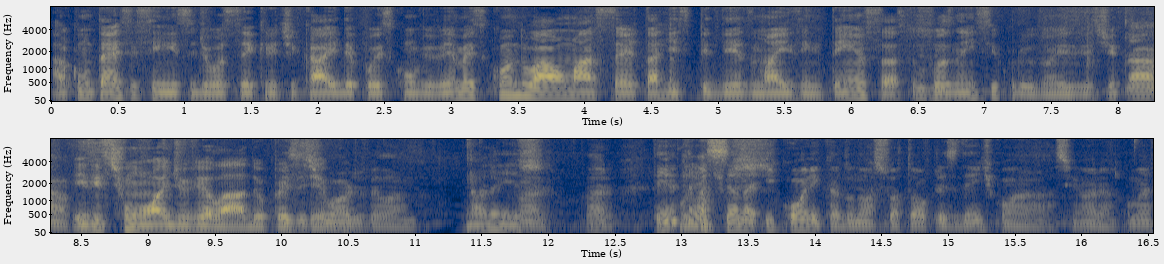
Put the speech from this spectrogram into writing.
Acontece sim isso de você criticar e depois conviver, mas quando há uma certa rispidez mais intensa, as pessoas nem se cruzam. Existe, Ah, ok. existe um ódio velado, eu percebo. Existe um ódio velado. Olha isso. Claro, claro. Tem aquela Políticos. cena icônica do nosso atual presidente com a senhora, como é?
